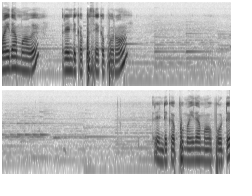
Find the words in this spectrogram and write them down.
மைதா மாவு ரெண்டு கப்பு சேர்க்க போகிறோம். ரெண்டு கப்பு மைதா மாவு போட்டு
